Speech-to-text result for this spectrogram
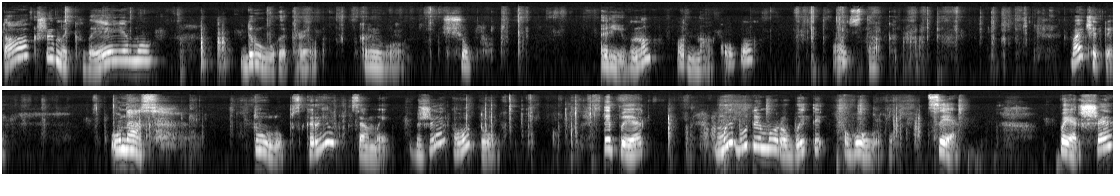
так же ми клеїмо друге крило щоб рівно, однаково. Ось так. Бачите, у нас тулуб з крилцями вже готов. Тепер ми будемо робити голову. Це перше,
